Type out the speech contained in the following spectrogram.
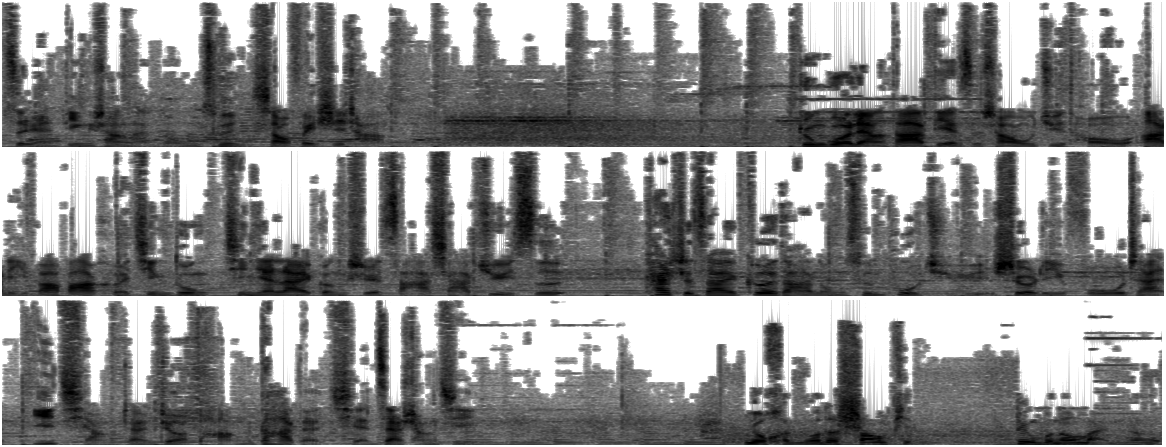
自然盯上了农村消费市场。中国两大电子商务巨头阿里巴巴和京东近年来更是砸下巨资，开始在各大农村布局设立服务站，以抢占这庞大的潜在商机。有很多的商品。并不能满足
